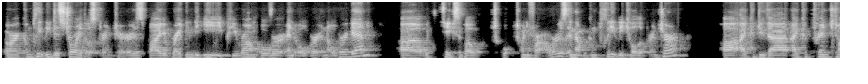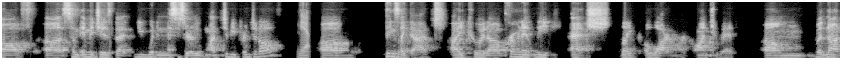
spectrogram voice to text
or completely destroy those printers by writing the EEPROM over and over and over again, uh, which takes about 24 hours, and that would completely kill the printer. Uh, I could do that. I could print off uh, some images that you wouldn't necessarily want to be printed off. Yeah. Um, things like that. I could uh, permanently etch like a watermark onto it, um, but not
